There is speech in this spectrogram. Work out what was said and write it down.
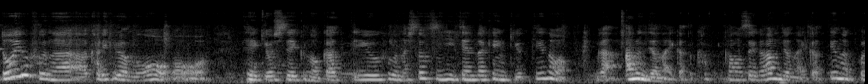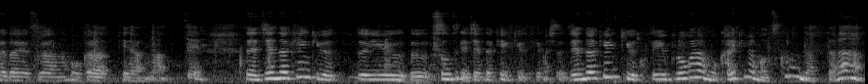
どういうふうなカリキュラムを提供していくのかっていうふうな一つにジェンダー研究っていうのがあるんじゃないかとか可能性があるんじゃないかっていうのがこれ大学側の方から提案があってでジェンダー研究というその時はジェンダー研究って言いましたジェンダー研究っていうプログラムをカリキュラムを作るんだったら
